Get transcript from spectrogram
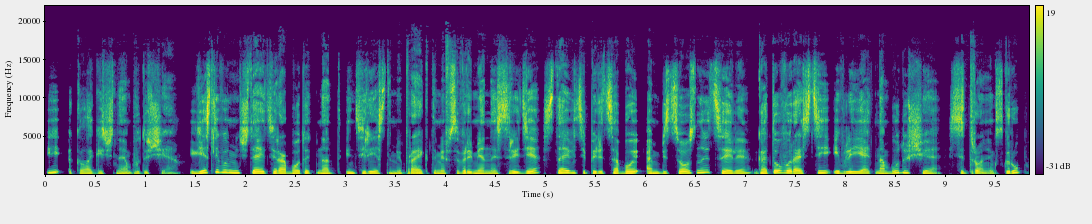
и экологичное будущее. Если вы мечтаете работать над интересными проектами в современной среде, ставите перед собой амбициозные цели, готовы расти и влиять на будущее, Citronics Group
